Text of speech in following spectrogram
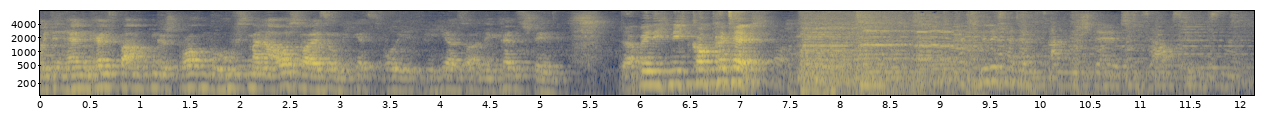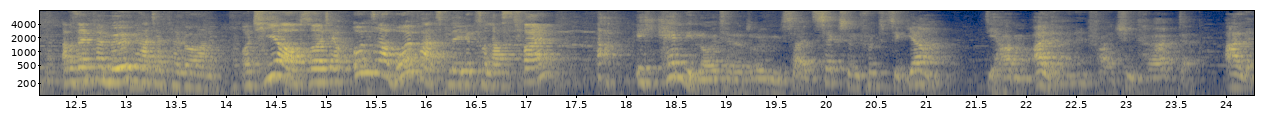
mit den Herren Grenzbeamten gesprochen, behufs meiner Ausweisung, jetzt wo wir hier also an der Grenze stehen. Da bin ich nicht kompetent. Natürlich hat er nichts angestellt, dieser Ausgewiesene. Aber sein Vermögen hat er verloren. Und hierauf sollte er unserer Wohlfahrtspflege zur Last fallen? Ich kenne die Leute da drüben seit 56 Jahren. Die haben alle einen falschen Charakter. Alle.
